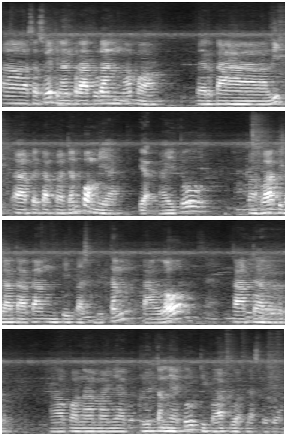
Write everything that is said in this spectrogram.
Eh, sesuai dengan peraturan apa? Perkalip eh, Perka Badan POM ya. Ya. Nah itu bahwa dikatakan bebas gluten kalau kadar apa namanya glutennya itu di bawah 12 ppm.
